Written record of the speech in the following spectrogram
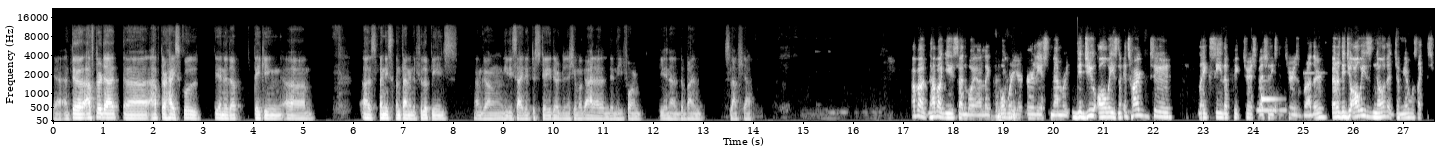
yeah until after that uh, after high school he ended up taking um, uh, spending some time in the Philippines hanggang he decided to stay there doon na siya mag-aral and then he formed you know the band Slapshot. How about how about you, Sonboy? Like, what were your earliest memories? Did you always know? It's hard to like see the picture, especially since you're his brother. But did you always know that Jamir was like this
